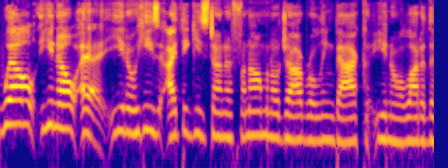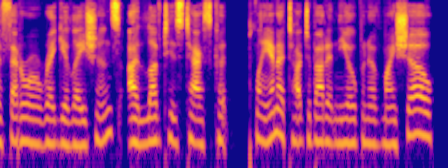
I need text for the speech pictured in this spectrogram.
Well, you know, uh, you know, he's. I think he's done a phenomenal job rolling back, you know, a lot of the federal regulations. I loved his tax cut plan. I talked about it in the open of my show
